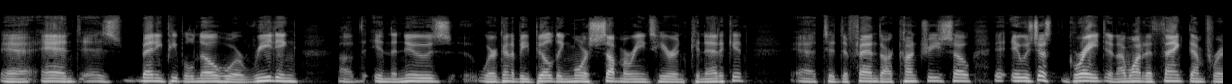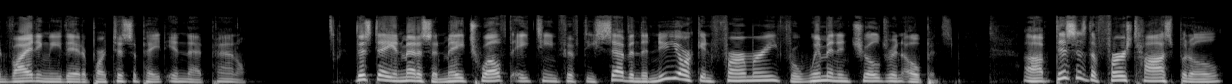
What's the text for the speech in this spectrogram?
And as many people know who are reading uh, in the news. We're going to be building more submarines here in Connecticut. Uh, to defend our country. So it, it, was just great, and I wanted to thank them for inviting me there to participate in that panel. This day in medicine, May 12, 1857, the New York Infirmary for Women and Children opens. Uh, this is the first hospital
